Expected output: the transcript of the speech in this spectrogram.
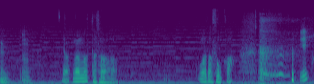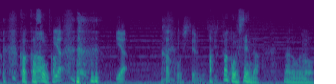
ん。うんいや、なんだったら、渡そうか？え？か、貸そうかあいや、いや、確保してるんですあ、確保してんだ。なるほど。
